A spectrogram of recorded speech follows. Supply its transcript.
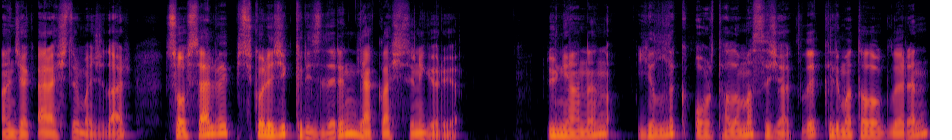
Ancak araştırmacılar sosyal ve psikolojik krizlerin yaklaştığını görüyor. Dünyanın yıllık ortalama sıcaklığı klimatologların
